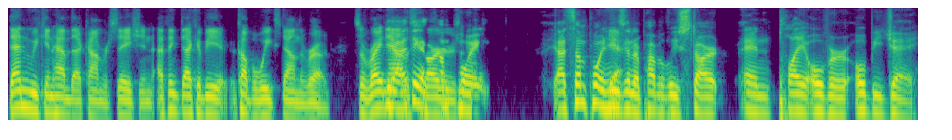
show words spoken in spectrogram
then we can have that conversation. I think that could be a couple weeks down the road. So right now, I think at some point, at some point he's going to probably start and play over OBJ,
